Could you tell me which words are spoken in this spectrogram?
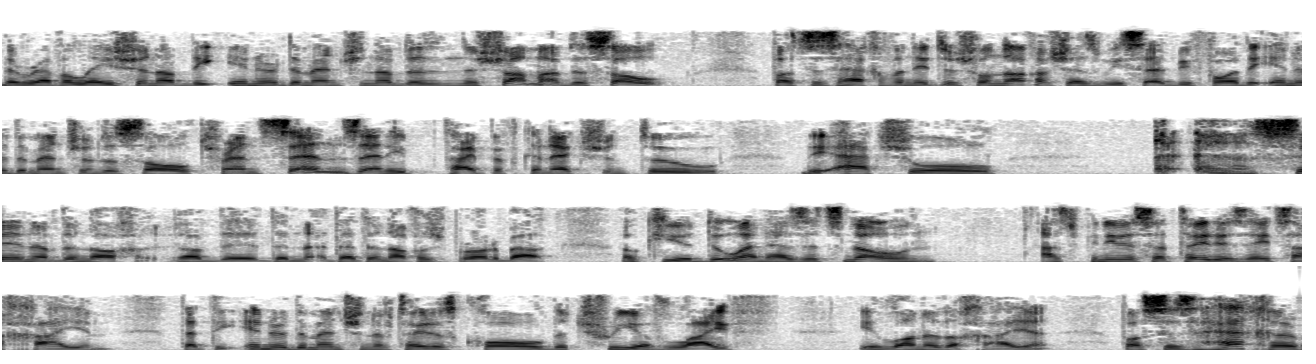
the revelation of the inner dimension of the Neshama, of the soul. As we said before, the inner dimension of the soul transcends any type of connection to the actual sin of the nachash, of the, the, that the nachash brought about. and as it's known, as Pinimis HaTorah is Eitz that the inner dimension of Torah is called the tree of life, Ilana the Chaya, versus Hecher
